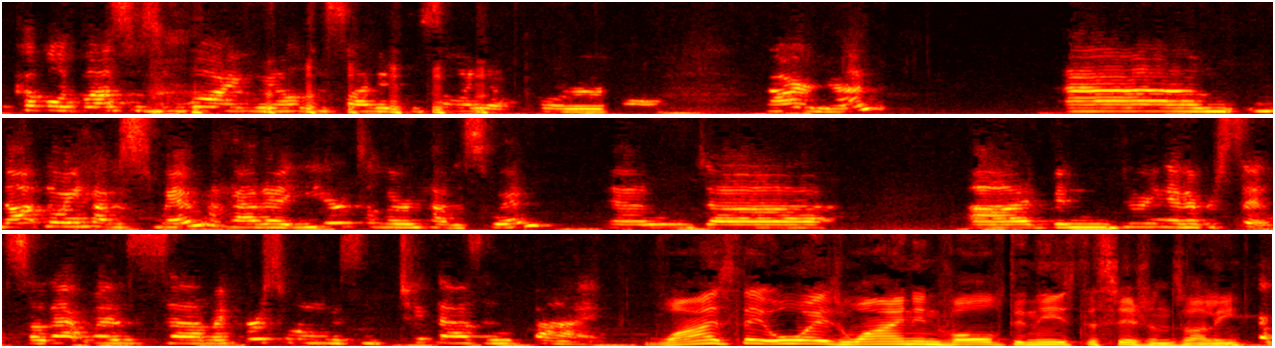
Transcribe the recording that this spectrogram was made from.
a couple of glasses of wine, we all decided to sign up for uh, Ironman. Um, not knowing how to swim, I had a year to learn how to swim, and uh, I've been doing it ever since. So that was uh, my first one was in 2005. Why is there always wine involved in these decisions, Ali?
